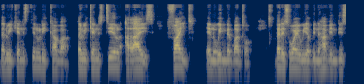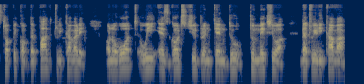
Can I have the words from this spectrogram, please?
that we can still recover, that we can still arise, fight, and win the battle. That is why we have been having this topic of the path to recovery on what we as God's children can do to make sure that we recover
